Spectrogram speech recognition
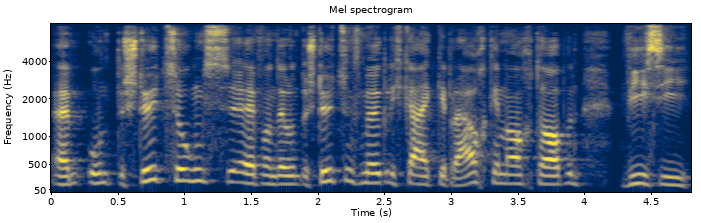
ähm, Unterstützungs, äh, von der Unterstützungsmöglichkeit Gebrauch gemacht haben, wie sie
